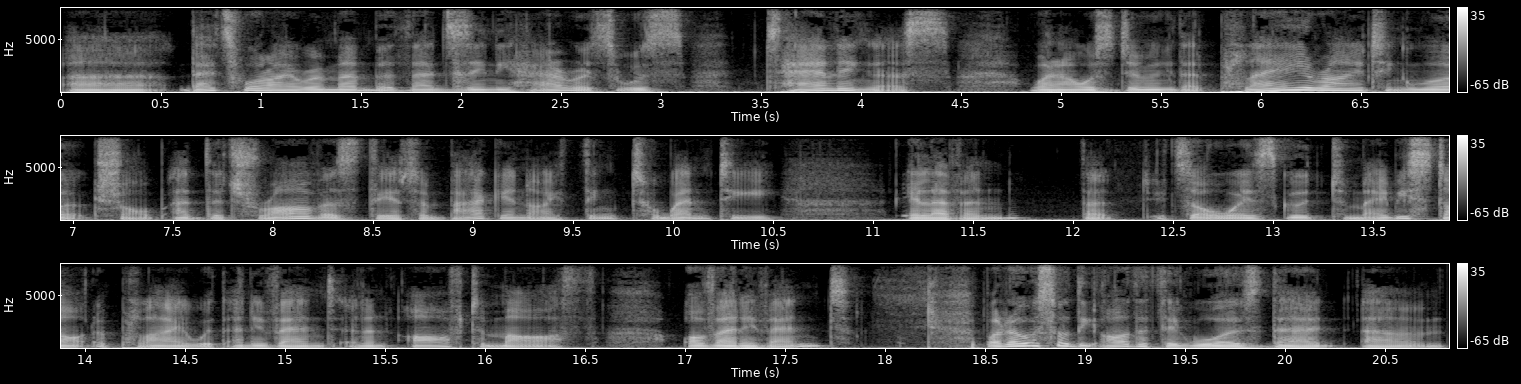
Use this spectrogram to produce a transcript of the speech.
Uh, that's what I remember that Zinnie Harris was telling us when I was doing that playwriting workshop at the Traverse Theatre back in, I think, 2011, that it's always good to maybe start a play with an event and an aftermath of an event. But also, the other thing was that, um,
